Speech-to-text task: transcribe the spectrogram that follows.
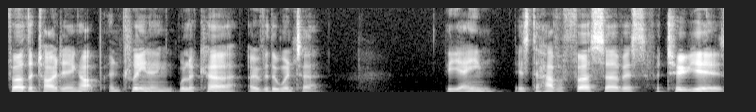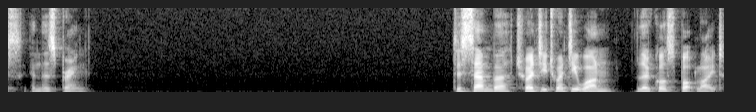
Further tidying up and cleaning will occur over the winter. The aim is to have a first service for two years in the spring. December 2021 Local Spotlight.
